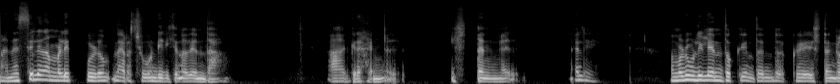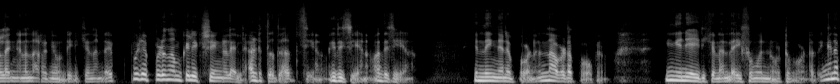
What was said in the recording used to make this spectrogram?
മനസ്സിൽ നമ്മളിപ്പോഴും നിറച്ചുകൊണ്ടിരിക്കുന്നത് എന്താ? ആഗ്രഹങ്ങൾ ഇഷ്ടങ്ങൾ അല്ലേ? നമ്മുടെ ഉള്ളിൽ എന്തൊക്കെ എന്തൊക്കെ ഇഷ്ടങ്ങൾ എങ്ങനെ നിറഞ്ഞുകൊണ്ടിരിക്കുന്നുണ്ട്? എപ്പോഴെപ്പോഴും എപ്പോഴും നമുക്ക് ലക്ഷ്യങ്ങളല്ല? അടുത്തത് അത് ചെയ്യണം ഇത് ചെയ്യണം അത് ചെയ്യണം. ഇന്നിങ്ങനെ പോകണം ഇന്ന് അവിടെ പോകണം. ഇങ്ങനെയായിരിക്കണം ലൈഫ് മുന്നോട്ട് പോകേണ്ടത്. ഇങ്ങനെ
